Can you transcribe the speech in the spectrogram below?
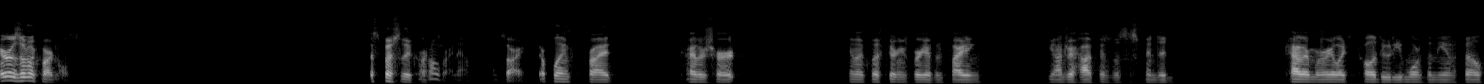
Arizona Cardinals. Especially the Cardinals right now. I'm sorry. They're playing for Pride. Kyler's hurt. Him and Cliff Kingsbury have been fighting. DeAndre Hopkins was suspended. Kyler Murray likes Call of Duty more than the NFL.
